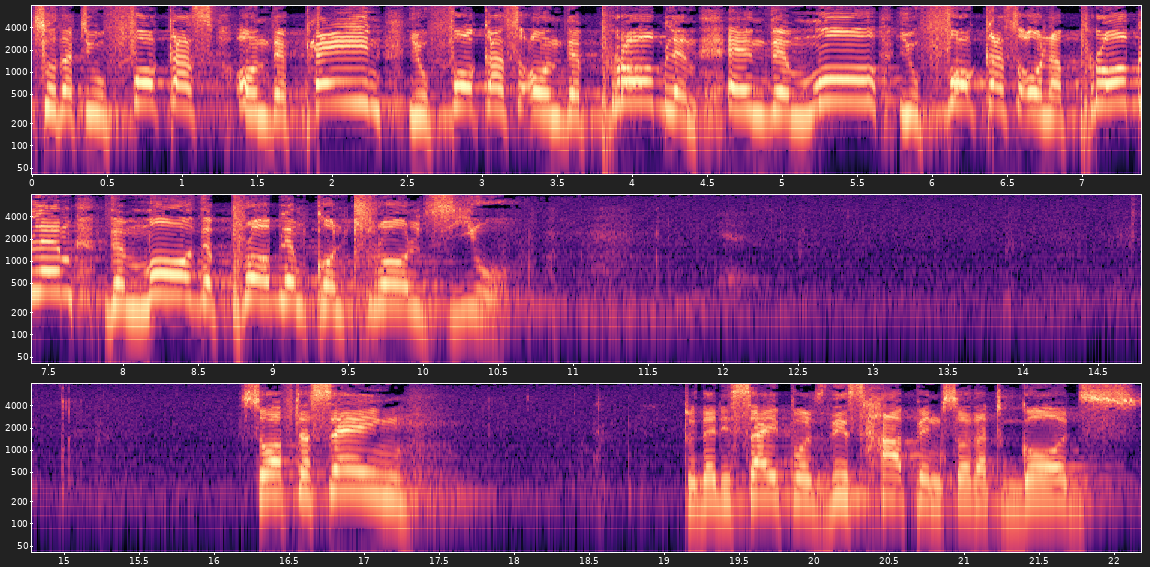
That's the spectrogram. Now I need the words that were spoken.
so that you focus on the pain, you focus on the problem. And the more you focus on a problem, the more the problem controls you. So, after saying to the disciples, this happened so that God's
